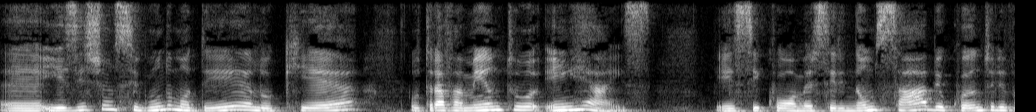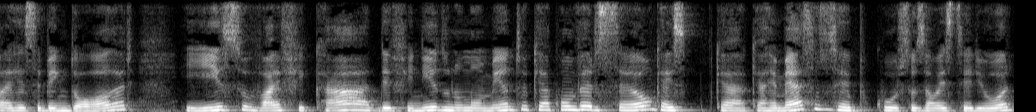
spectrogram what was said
é, e existe um segundo modelo que é o travamento em reais. Esse e-commerce ele não sabe o quanto ele vai receber em dólar e isso vai ficar definido no momento que a conversão, que a, que a, remessa dos recursos ao exterior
